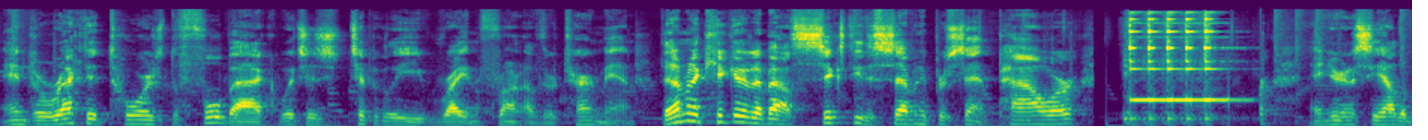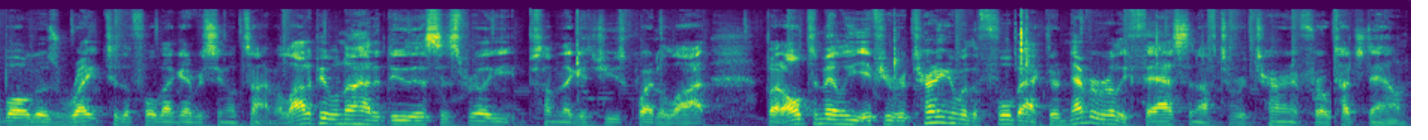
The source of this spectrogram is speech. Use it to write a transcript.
and direct it towards the fullback, which is typically right in front of the return man. Then I'm gonna kick it at about 60 to 70% power and you're going to see how the ball goes right to the fullback every single time. A lot of people know how to do this. It's really something that gets used quite a lot. But ultimately, if you're returning it with a fullback, they're never really fast enough to return it for a touchdown.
